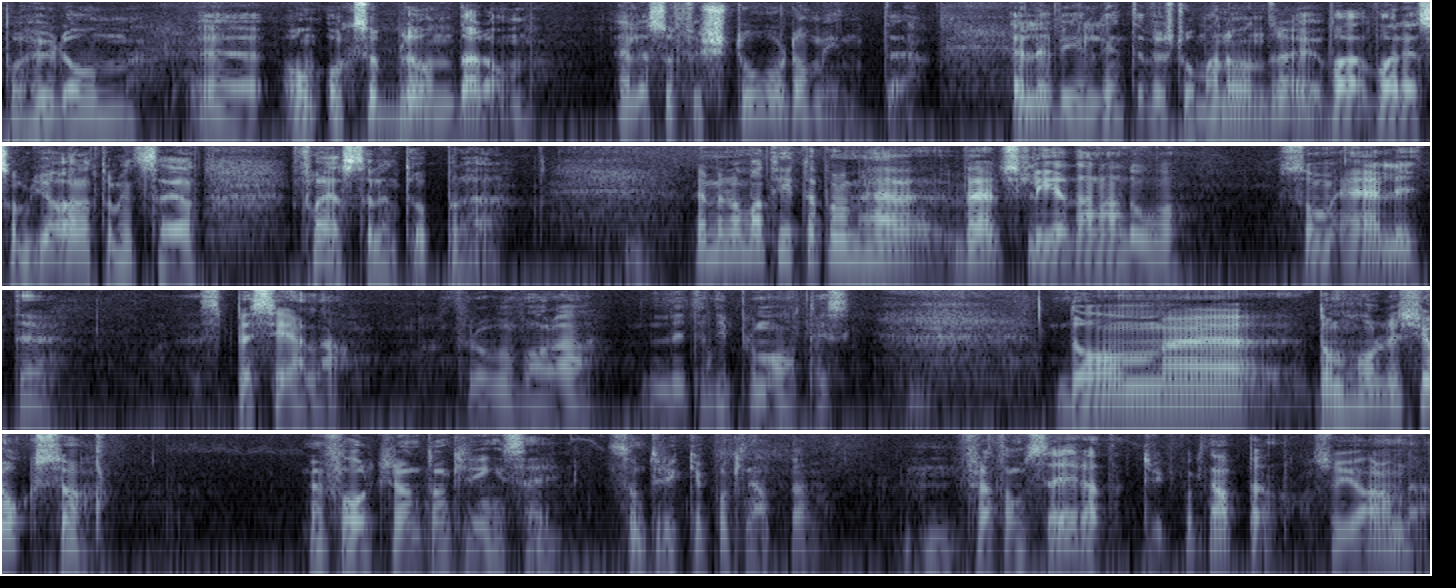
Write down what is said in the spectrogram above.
på hur de, eh, om, också blundar de. Eller så förstår de inte. Eller vill inte förstå. Man undrar ju vad, vad det är som gör att de inte säger att Fan jag ställer inte upp på det här. Nej men om man tittar på de här världsledarna då som är lite speciella för att vara lite diplomatisk. De, eh, de håller sig också med folk runt omkring sig som trycker på knappen. Mm. För att de säger att tryck på knappen så gör de det.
